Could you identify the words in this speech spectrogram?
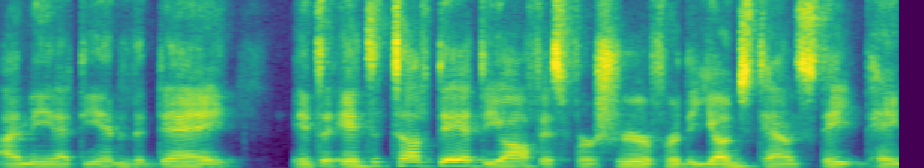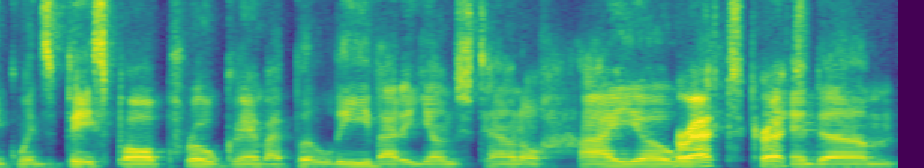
i mean at the end of the day it's a, it's a tough day at the office for sure for the youngstown state penguins baseball program i believe out of youngstown ohio correct correct and um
